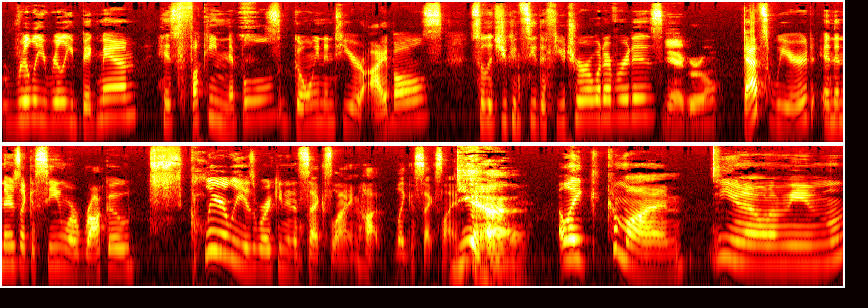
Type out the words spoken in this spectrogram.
really, really big man, his fucking nipples going into your eyeballs so that you can see the future or whatever it is, Yeah, girl. that's weird. And then there's like a scene where Rocko clearly is working in a sex line, hot like a sex line. Yeah. Like, come on. You know what I mean?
